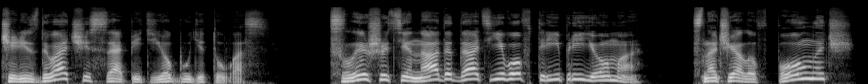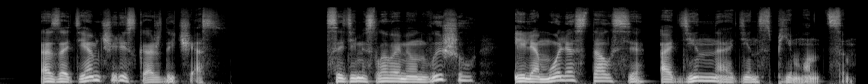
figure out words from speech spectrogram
Через два часа питье будет у вас». Слышите, надо дать его в три приема. Сначала в полночь, а затем через каждый час. С этими словами он вышел, и Лямоль остался один на один с пьемонцем.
